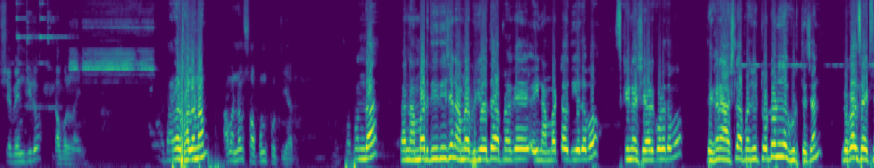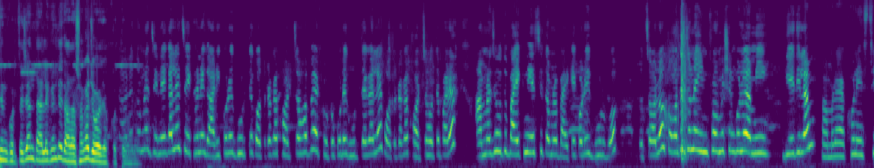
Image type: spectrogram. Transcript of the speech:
seven zero double nine দাদার ভালো নাম? আমার নাম স্বপন প্রতিয়ার। স্বপন দা তার নাম্বার দিয়ে দিয়েছেন আমরা ভিডিওতে আপনাকে এই নাম্বারটাও দিয়ে দেবো স্ক্রিনে শেয়ার করে দেবো। এখানে আসলে আপনার যদি টোটো নিয়ে ঘুরতে চান লোকাল সাইট সিন করতে চান তাহলে কিন্তু দাদার সঙ্গে যোগাযোগ করতে পারেন তোমরা জেনে গেলে যে এখানে গাড়ি করে ঘুরতে কত টাকা খরচা হবে আর টোটো করে ঘুরতে গেলে কত টাকা খরচা হতে পারে। আমরা যেহেতু বাইক নিয়ে এসেছি তোমরা বাইকে করেই ঘুরবো। তো চলো তোমাদের জন্য ইনফরমেশনগুলো আমি দিয়ে দিলাম। আমরা এখন এসেছি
